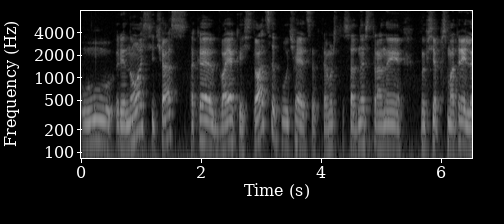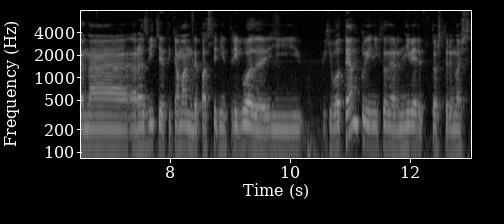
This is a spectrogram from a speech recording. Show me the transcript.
у Рено сейчас такая двоякая ситуация получается, потому что, с одной стороны, мы все посмотрели на развитие этой команды последние три года и его темпы, и никто, наверное, не верит в то, что Рено сейчас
